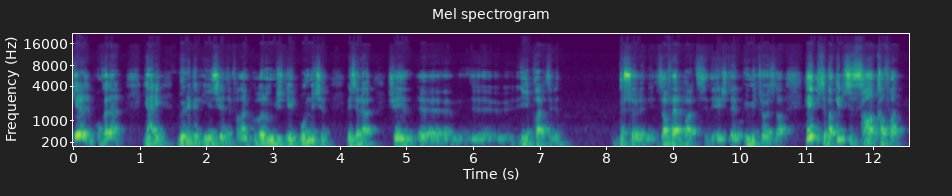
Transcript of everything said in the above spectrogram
girelim o kadar. Yani böyle bir inisiyatif falan kullanılmış değil. Onun için mesela şeyin e, e, İyi Parti'nin bu söylemi, Zafer Partisi diye işte Ümit Özdağ. Hepsi bak hepsi sağ kafa.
